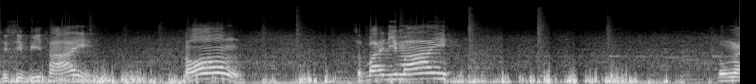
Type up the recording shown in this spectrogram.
สี่สิบวิท้าย น้อง สบายดีไหมลงไง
